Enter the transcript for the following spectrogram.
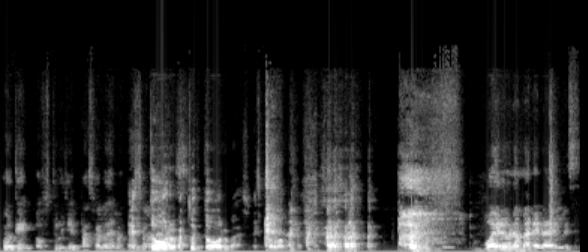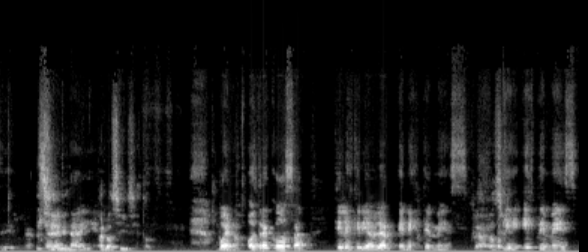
Porque obstruye el paso a las demás personas. Estorbas, tú estorbas, estorbas. Bueno, una manera de decirlo. Sí, está bien. pero sí, sí, estorbas. Bueno, otra cosa que les quería hablar en este mes Claro, sí. que este mes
